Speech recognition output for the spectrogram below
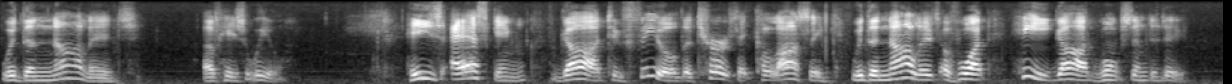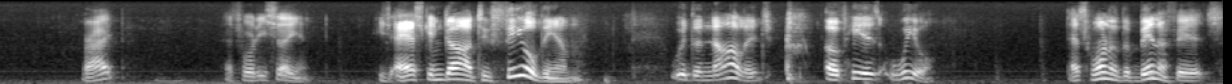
with the knowledge of his will. He's asking God to fill the church at Colossae with the knowledge of what He, God, wants them to do. Right? That's what he's saying. He's asking God to fill them with the knowledge of His will. That's one of the benefits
